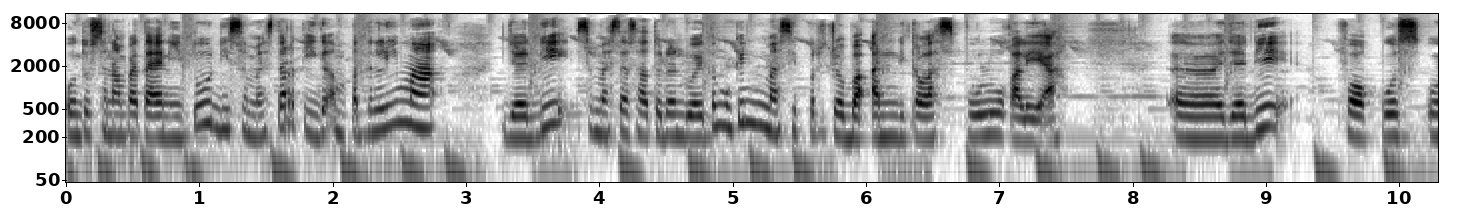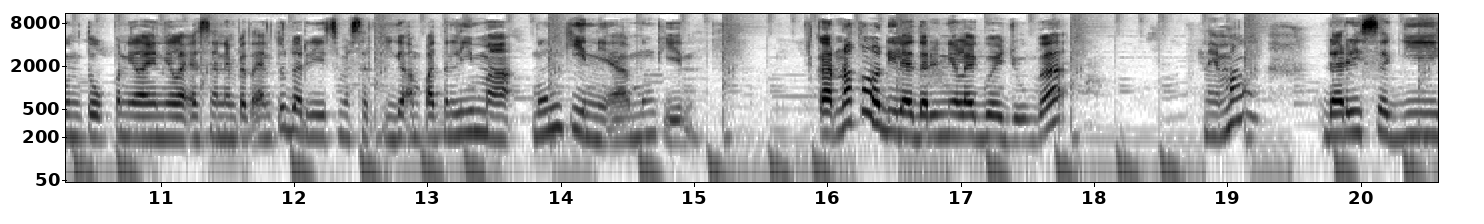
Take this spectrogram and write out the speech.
untuk senam PTN itu di semester 3, 4, dan 5. Jadi semester 1 dan 2 itu mungkin masih percobaan di kelas 10 kali ya uh, jadi fokus untuk penilaian-nilai SNMPTN itu dari semester 3, 4, dan 5 mungkin ya mungkin karena kalau dilihat dari nilai gue juga memang dari segi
